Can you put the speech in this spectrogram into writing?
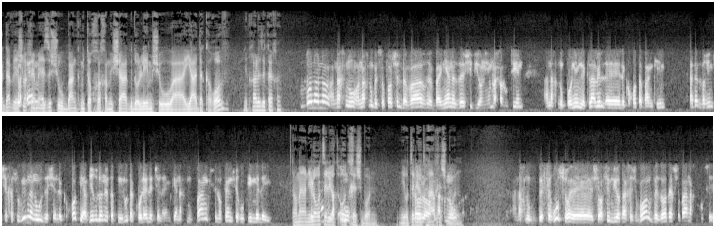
אגב, יש לכם, לכם איזשהו בנק מתוך החמישה הגדולים שהוא היעד הקרוב? נקרא לזה ככה? לא, לא, לא. אנחנו, אנחנו בסופו של דבר, בעניין הזה שוויוניים לחלוטין. אנחנו פונים לכלל אה, לקוחות הבנקים. אחד הדברים שחשובים לנו זה שלקוחות יעבירו לנו את הפעילות הכוללת שלהם, כי אנחנו בנק שנותן שירותים מלאים. אתה אומר, אני לא רוצה להיות עוד חשבון. אני רוצה לא, להיות לא, החשבון. אנחנו, אנחנו בפירוש אה, שואפים להיות החשבון, וזו הדרך שבה אנחנו הולכים.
